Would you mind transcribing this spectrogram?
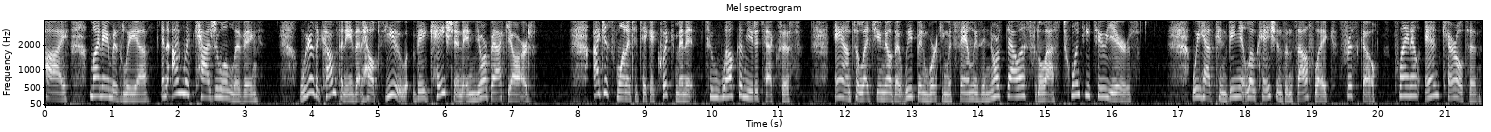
Hi, my name is Leah, and I'm with Casual Living. We're the company that helps you vacation in your backyard. I just wanted to take a quick minute to welcome you to Texas and to let you know that we've been working with families in North Dallas for the last 22 years. We have convenient locations in Southlake, Frisco, Plano, and Carrollton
